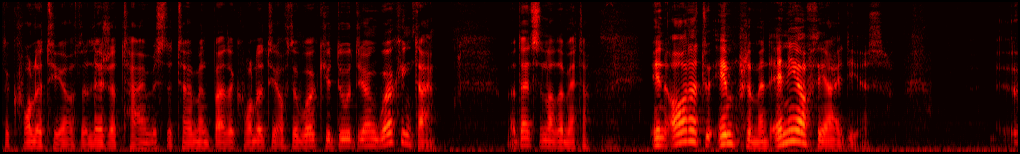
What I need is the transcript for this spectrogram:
the quality of the leisure time is determined by the quality of the work you do during working time. But that's another matter. Right in order to implement any of the ideas, uh,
